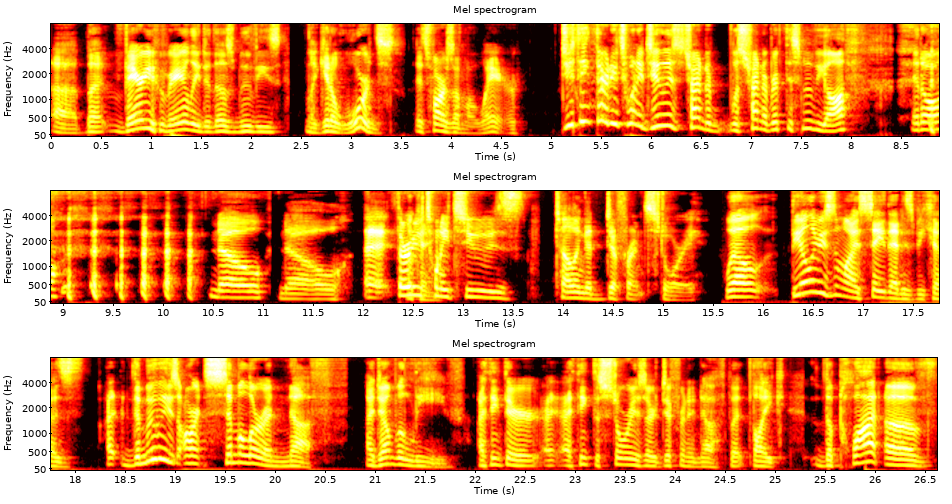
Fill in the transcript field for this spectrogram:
uh, but very rarely do those movies like get awards, as far as I'm aware. Do you think 3022 is trying to was trying to rip this movie off at all? no, no. Uh, 3022 is telling a different story. well, the only reason why I say that is because I, the movies aren't similar enough. I don't believe. I think they're. I, I think the stories are different enough, but like the plot of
